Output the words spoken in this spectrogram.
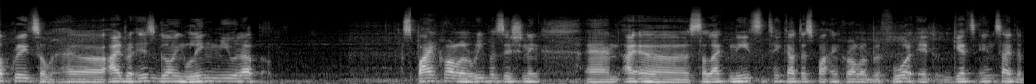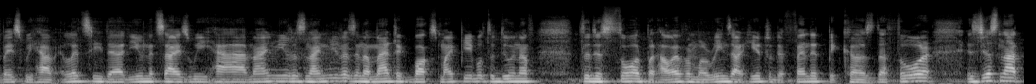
upgrades. So uh, IdrA is going ling muta spine crawler repositioning and I uh, select needs to take out the spine crawler before it gets inside the base we have. Let's see that unit size we have. 9 meters 9 meters in a magic box might be able to do enough to Thor but however marines are here to defend it because the Thor is just not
